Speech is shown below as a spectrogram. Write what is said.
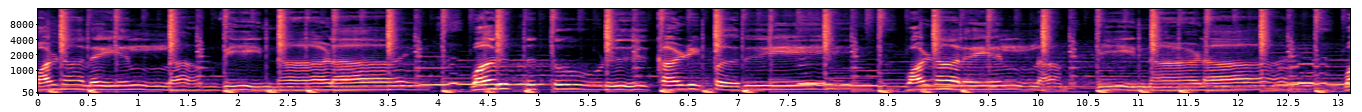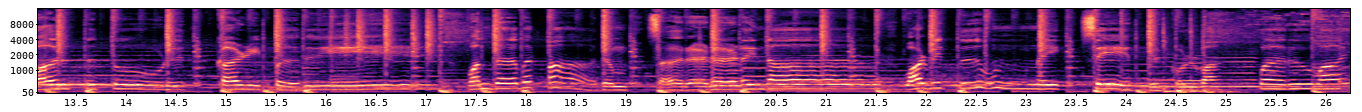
வாழ்நாளையெல்லாம் வீணாளாய் வருத்தத்தோடு கழிப்பது ஏன்? வாழ்நாளையெல்லாம் வீணாளாய் வருத்தத்தோடு கழிப்பது ஏ வந்தவர் பாதம் சரணடைந்தார் வாழ்வித்து உன்னை சேர்த்து கொள்வார் வருவாய்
